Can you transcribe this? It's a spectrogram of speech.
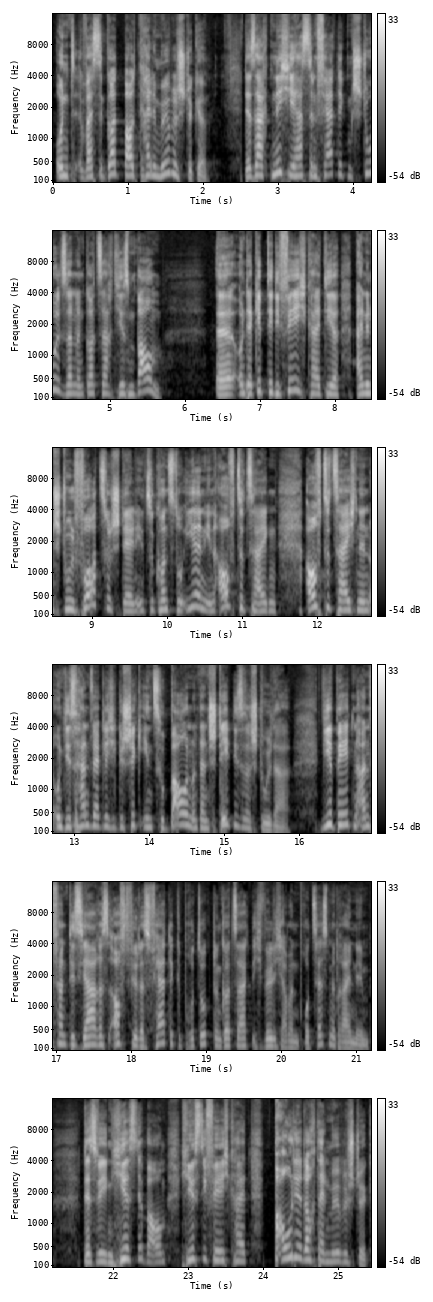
Und weißt du, Gott baut keine Möbelstücke. Der sagt nicht, hier hast du einen fertigen Stuhl, sondern Gott sagt, hier ist ein Baum. Äh, und er gibt dir die Fähigkeit, dir einen Stuhl vorzustellen, ihn zu konstruieren, ihn aufzuzeigen, aufzuzeichnen und dieses handwerkliche Geschick, ihn zu bauen. Und dann steht dieser Stuhl da. Wir beten Anfang des Jahres oft für das fertige Produkt und Gott sagt, ich will dich aber in den Prozess mit reinnehmen. Deswegen, hier ist der Baum, hier ist die Fähigkeit, bau dir doch dein Möbelstück.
